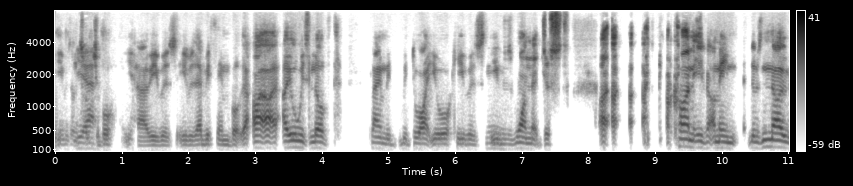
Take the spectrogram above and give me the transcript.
He was untouchable. Yeah. You know, he was. He was everything. But I. I, I always loved playing with, with Dwight Yorke, he was mm. he was one that just I, I, I, can't even. I mean, there was no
